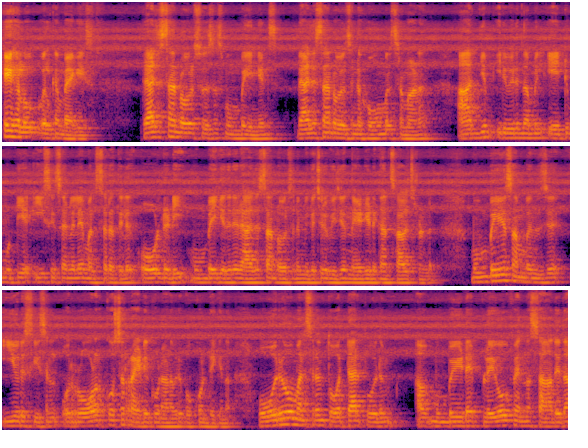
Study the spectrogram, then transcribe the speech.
Hey hello welcome guys Rajasthan Royals versus Mumbai Indians Rajasthan റോയൽസിന്റെ ഹോം മത്സരമാണ്. ആദ്യം ഇരുവരും തമ്മിൽ ഏറ്റുമുട്ടിയ ഈ സീസണിലെ മത്സരത്തിൽ ഓൾറെഡി മുംബൈക്കെതിരെ രാജസ്ഥാൻ റോയൽസിന് മികച്ചൊരു വിജയം നേടിയെടുക്കാൻ സാധിച്ചിട്ടുണ്ട്. മുംബൈയെ സംബന്ധിച്ച് ഈ ഒരു സീസണിൽ ഒരു റോളർ കോസ്റ്റർ റൈഡിൽ കൂടാണ് അവർ പൊയ്ക്കൊണ്ടിരിക്കുന്നത് ഓരോ മത്സരം തോറ്റാൽ പോലും മുംബൈയുടെ പ്ലേ ഓഫ് എന്ന സാധ്യത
